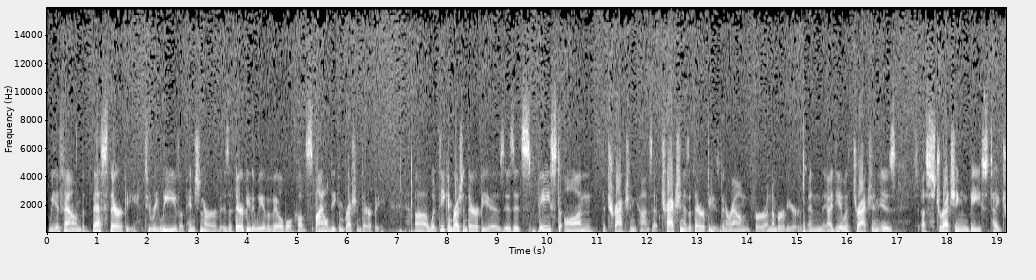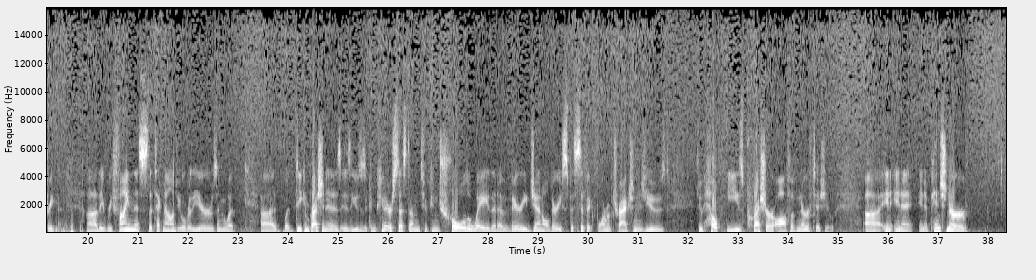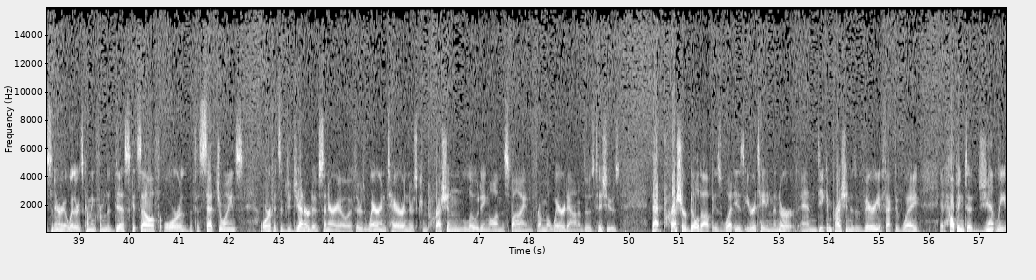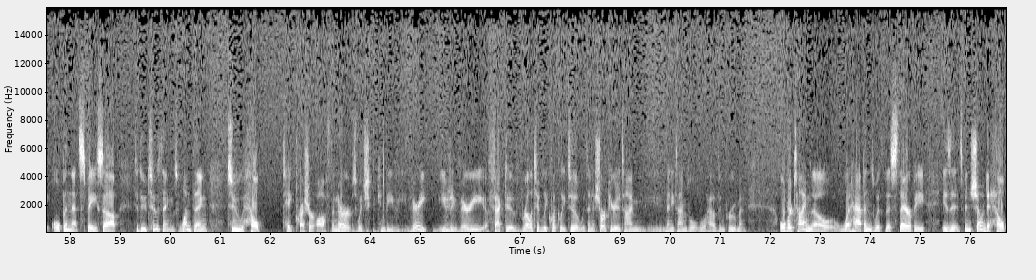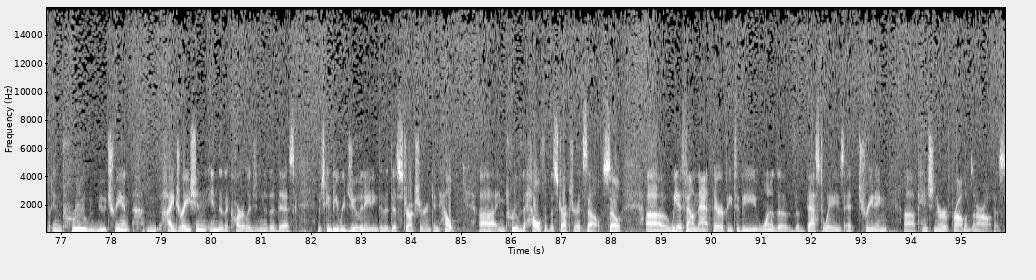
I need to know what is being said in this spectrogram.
We have found the best therapy to relieve a pinched nerve is a therapy that we have available called spinal decompression therapy. Uh, what decompression therapy is, is it's based on the traction concept. Traction as a therapy has been around for a number of years, and the idea with traction is a stretching based type treatment. Uh, they've refined this, the technology over the years, and what uh, what decompression is, is it uses a computer system to control the way that a very gentle, very specific form of traction is used to help ease pressure off of nerve tissue. Uh, in, in, a, in a pinched nerve scenario, whether it's coming from the disc itself or the facet joints, or if it's a degenerative scenario, if there's wear and tear and there's compression loading on the spine from a wear down of those tissues, that pressure buildup is what is irritating the nerve. And decompression is a very effective way at helping to gently open that space up to do two things. One thing, to help take pressure off the nerves, which can be very, usually very effective relatively quickly too. Within a short period of time, many times we'll, we'll have improvement. Over time, though, what happens with this therapy is that it's been shown to help improve nutrient hydration into the cartilage, into the disc, which can be rejuvenating to the disc structure and can help uh, improve the health of the structure itself. So uh, we have found that therapy to be one of the, the best ways at treating uh, pinched nerve problems in our office.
